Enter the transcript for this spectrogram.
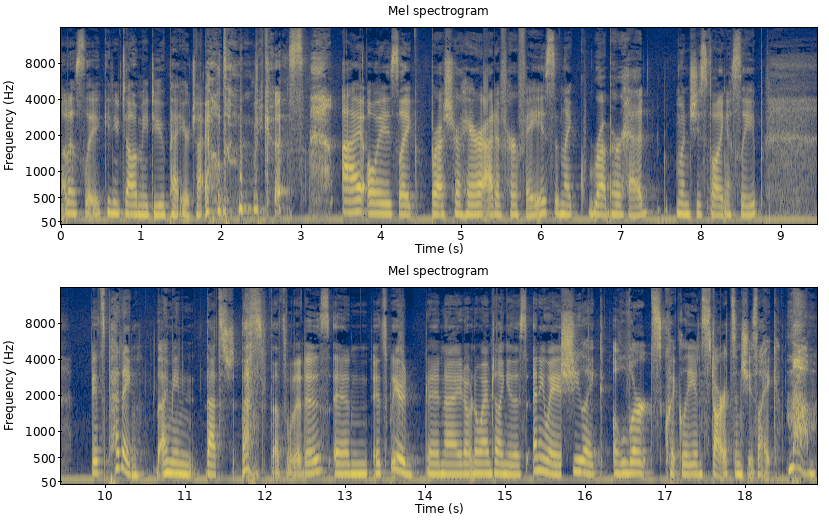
honestly, can you tell me, do you pet your child? because I always like brush her hair out of her face and like rub her head when she's falling asleep. It's petting. I mean, that's that's that's what it is, and it's weird. And I don't know why I'm telling you this. Anyway, she like alerts quickly and starts, and she's like, "Mom,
